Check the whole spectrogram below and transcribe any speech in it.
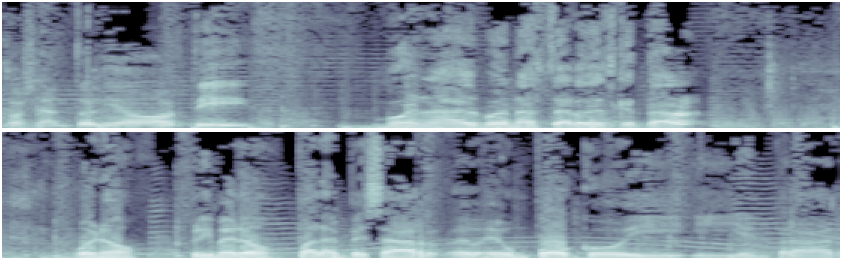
José Antonio Ortiz. Buenas, buenas tardes, ¿qué tal? Bueno, primero, para empezar eh, un poco y, y entrar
